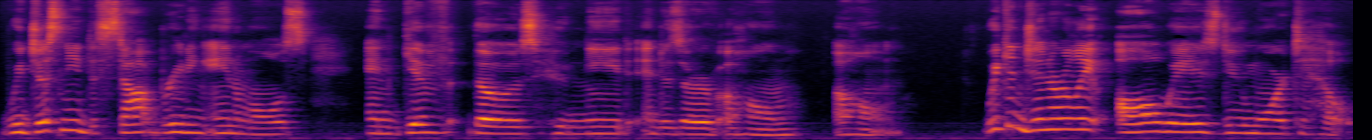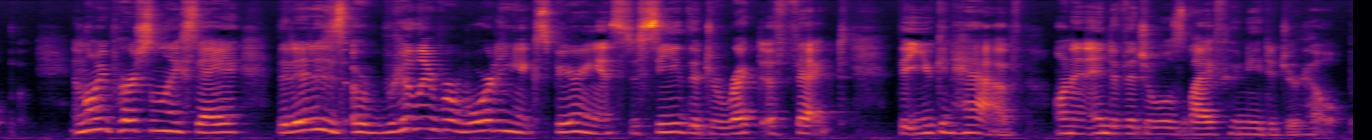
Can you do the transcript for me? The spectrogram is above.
We just need to stop breeding animals and give those who need and deserve a home a home. We can generally always do more to help. And let me personally say that it is a really rewarding experience to see the direct effect that you can have on an individual's life who needed your help.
